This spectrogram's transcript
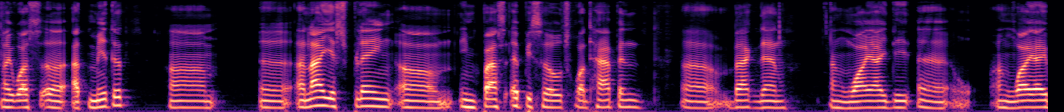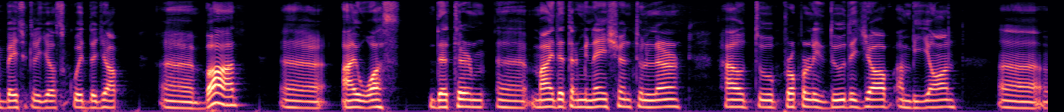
I was uh, admitted, um, uh, and I explained um, in past episodes what happened uh, back then and why I did uh, and why I basically just quit the job. But I was determ- my determination to learn how to properly do the job and beyond uh,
